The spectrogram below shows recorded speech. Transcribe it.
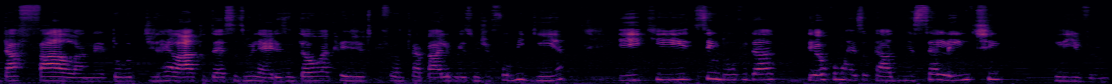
da fala, né, do de relato dessas mulheres. Então, eu acredito que foi um trabalho mesmo de formiguinha e que, sem dúvida, deu como resultado um excelente livro.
